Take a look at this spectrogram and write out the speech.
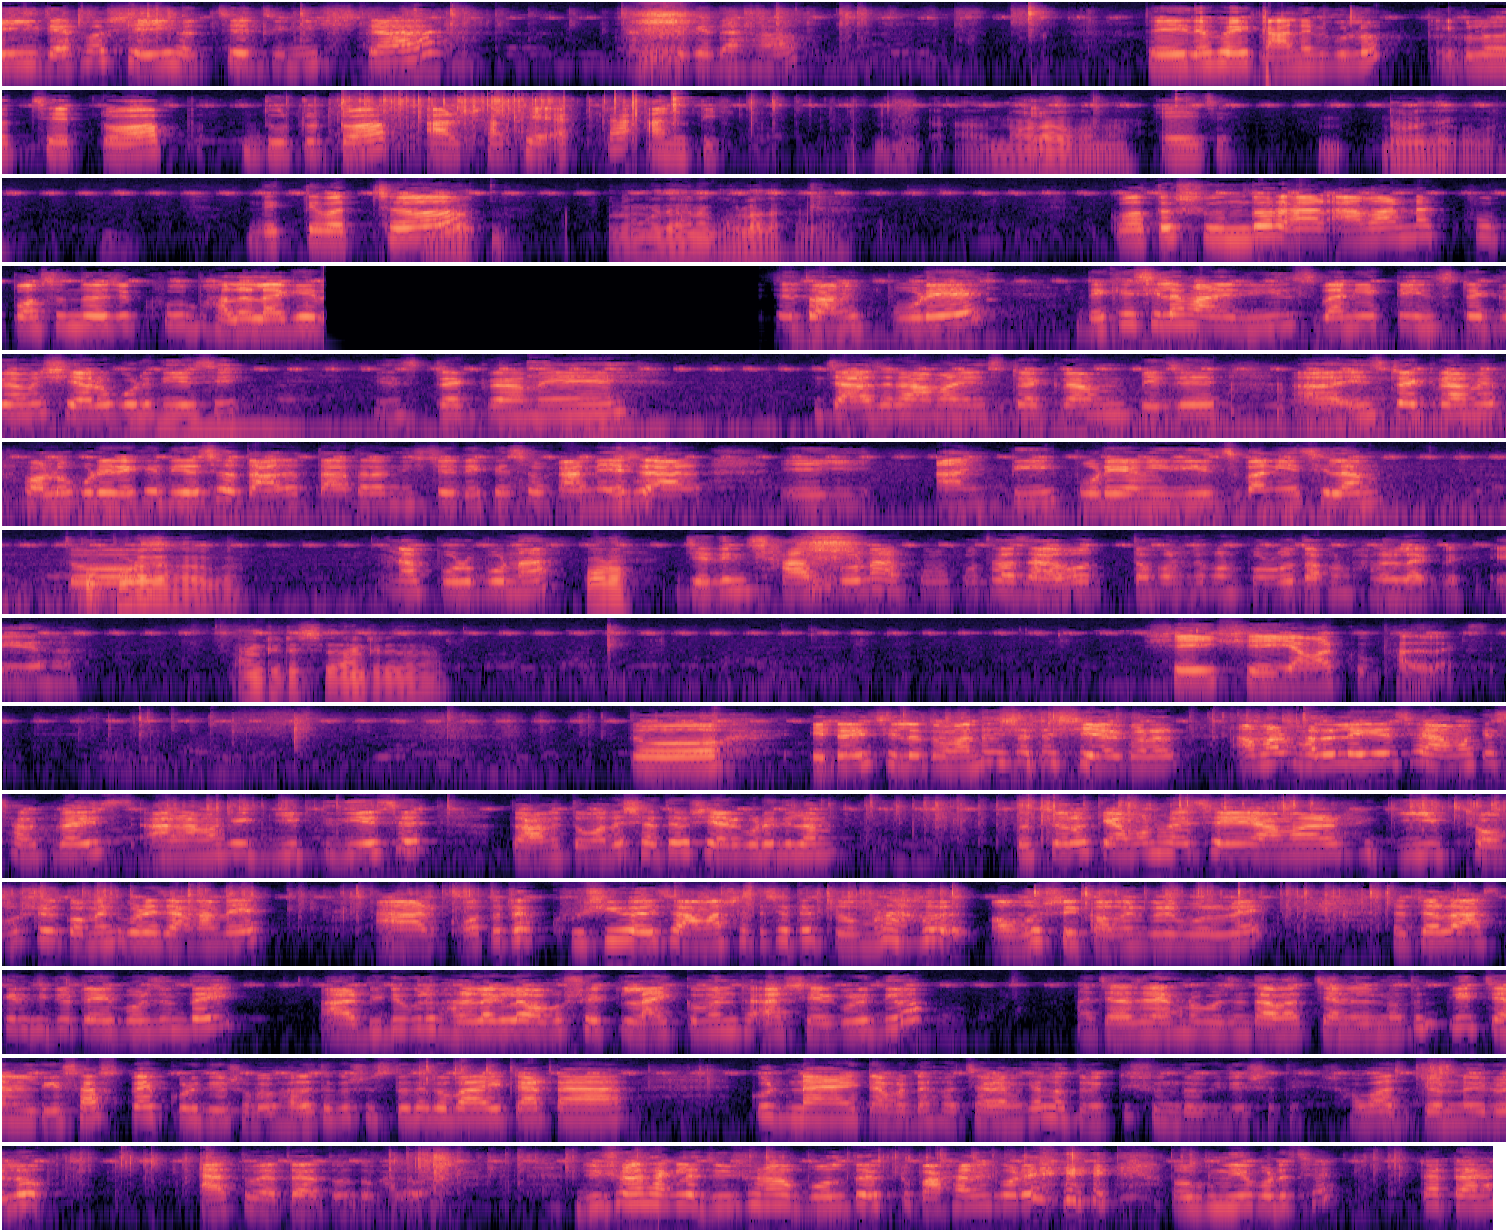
এই দেখো, সেই হচ্ছে জিনিসটা। থেকে দেখাও। তো এই দেখো, এই কানেরগুলো এগুলো হচ্ছে টপ দুটো টপ আর সাথে একটা আংটি। নড়াও কেন? এই যে। ধরে দেখো দেখতে পাচ্ছ? ওরকম দেখো না ঘোলা দেখা যায়। কত সুন্দর আর আমার না খুব পছন্দ হয়েছে খুব ভালো লাগে। তো আমি পরে দেখেছিলাম আর রিলস বানিয়ে একটা ইনস্টাগ্রামে শেয়ারও করে দিয়েছি। ইনস্টাগ্রামে যারা যারা আমার ইনস্টাগ্রাম পেজে ইনস্টাগ্রামে ফলো করে রেখে দিয়েছ তারা তারা তারা নিশ্চয়ই দেখেছ কানের আর এই আংটি পরে আমি রিলস বানিয়েছিলাম। তো পরে দেখা হবে। না পরবো না। পড়ো। যেদিন সাজবো না কোথাও যাব তখন যখন পরবো তখন ভালো লাগবে। এই দেখো। আংটিটা আংটিটা দেখা। সেই সেই আমার খুব ভালো লাগছে। তো এটাই ছিল তোমাদের সাথে শেয়ার করার। আমার ভালো লেগেছে, আমাকে সারপ্রাইজ আর আমাকে গিফট দিয়েছে, তো আমি তোমাদের সাথেও শেয়ার করে দিলাম। তো চলো কেমন হয়েছে আমার গিফট অবশ্যই কমেন্ট করে জানাবে। আর কতটা খুশি হয়েছে আমার সাথে সাথে তোমরাও অবশ্যই কমেন্ট করে বলবে। তো চলো আজকের ভিডিওটা এই পর্যন্তই। আর ভিডিওগুলি ভালো লাগলে অবশ্যই একটা লাইক কমেন্ট আর শেয়ার করে দিও। আর যারা যারা এখনও পর্যন্ত আমার চ্যানেলে নতুন প্লিজ চ্যানেলটিকে সাবস্ক্রাইব করে দিও। সবাই ভালো থেকো, সুস্থ থেকো বাই টাটা। গুড নাইট আবার দেখা হচ্ছে আগামীকাল নতুন একটি সুন্দর ভিডিওর সাথে। সবার জন্যই রইল এত এত এত এত ভালোবাসা। জুইসোনা থাকলে জুইসোনা বলতো একটু পাখামি করে। ও ঘুমিয়ে পড়েছে। টাটা।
